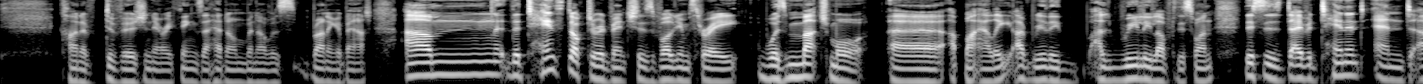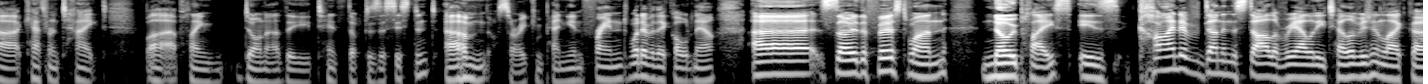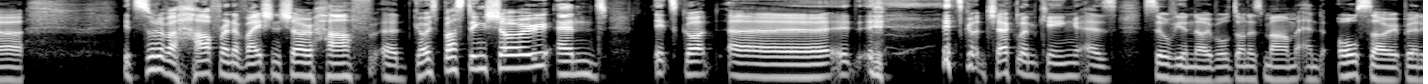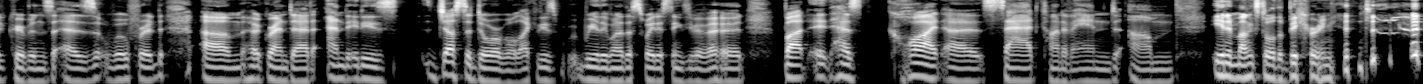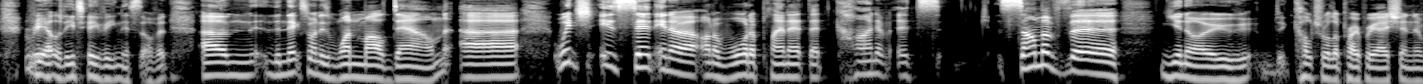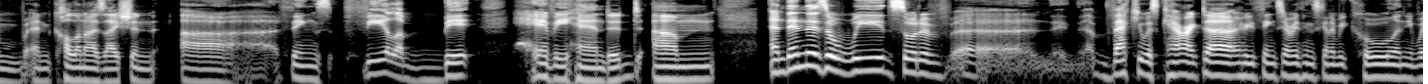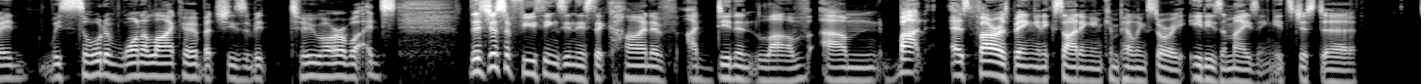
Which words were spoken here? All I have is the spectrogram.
kind of diversionary things I had on when I was running about. Um, the Tenth Doctor Adventures, Volume Three, was much more uh, up my alley. I really, I really loved this one. This is David Tennant and uh, Catherine Tate uh, playing Donna, the tenth Doctor's assistant. Um, sorry, companion, friend, whatever they're called now. Uh, so the first one, No Place, is kind of done in the style of reality television, like. Uh, it's sort of a half renovation show, half a ghost busting show, and it's got uh, it, it's got Jacqueline King as Sylvia Noble, Donna's mum, and also Bernard Cribbins as Wilfred, um, her granddad, and it is just adorable. Like it is really one of the sweetest things you've ever heard. But it has quite a sad kind of end um, in amongst all the bickering and reality TV ness of it. Um, the next one is One Mile Down, uh, which is set in a on a water planet that kind of it's some of the you know cultural appropriation and and colonization uh, things feel a bit heavy handed. Um, and then there's a weird sort of uh, vacuous character who thinks everything's going to be cool, and we we sort of want to like her, but she's a bit too horrible. It's there's just a few things in this that kind of I didn't love. Um, but as far as being an exciting and compelling story, it is amazing. It's just uh,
